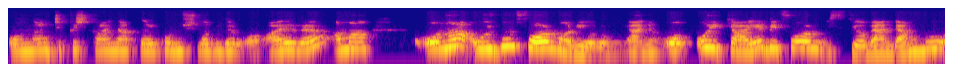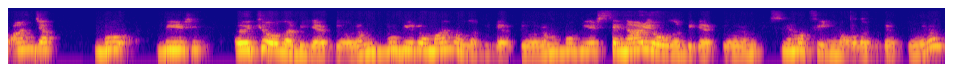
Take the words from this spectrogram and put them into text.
onların çıkış kaynakları konuşulabilir o ayrı ama ona uygun form arıyorum. Yani o, o hikaye bir form istiyor benden. Bu ancak bu bir öykü olabilir diyorum. Bu bir roman olabilir diyorum. Bu bir senaryo olabilir diyorum. Sinema filmi olabilir diyorum.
